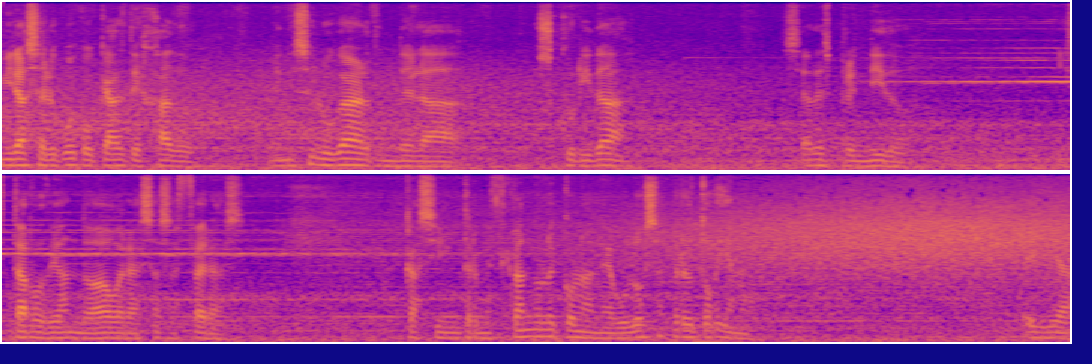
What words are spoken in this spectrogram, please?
Miras el hueco que has dejado en ese lugar donde la oscuridad se ha desprendido y está rodeando ahora esas esferas, casi intermezclándole con la nebulosa, pero todavía no. Ella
